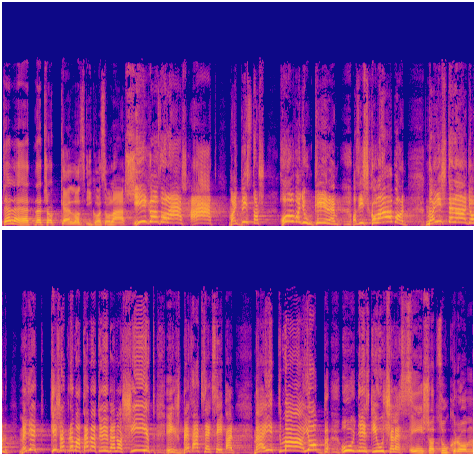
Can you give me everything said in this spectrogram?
De lehetne, csak kell az igazolás. Igazolás? Hát, majd biztos, Hol vagyunk, kérem? Az iskolában? Na Isten áldjon! Megyek, kisöpröm a temetőben a sírt, és befekszek szépen, mert itt már jobb, úgy néz ki, úgy se lesz. És a cukrom?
